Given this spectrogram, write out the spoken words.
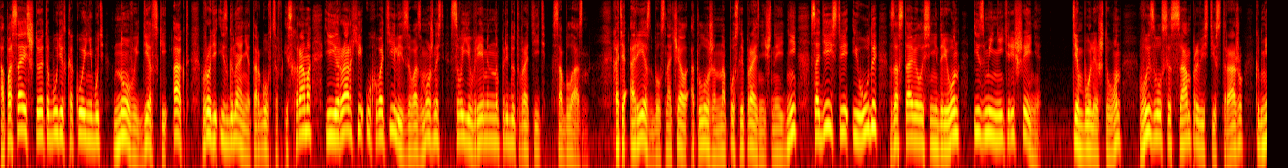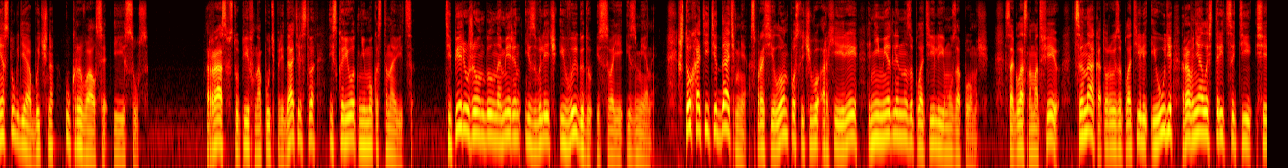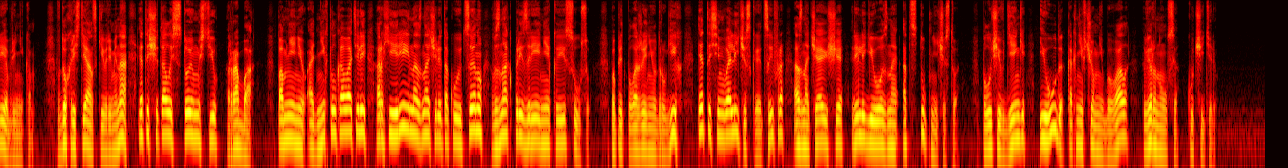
Опасаясь, что это будет какой-нибудь новый дерзкий акт, вроде изгнания торговцев из храма, иерархи ухватились за возможность своевременно предотвратить соблазн. Хотя арест был сначала отложен на послепраздничные дни, содействие Иуды заставило Синедрион изменить решение, тем более что он вызвался сам провести стражу к месту, где обычно укрывался Иисус. Раз вступив на путь предательства, Искариот не мог остановиться. Теперь уже он был намерен извлечь и выгоду из своей измены. «Что хотите дать мне?» — спросил он, после чего архиереи немедленно заплатили ему за помощь. Согласно Матфею, цена, которую заплатили Иуде, равнялась 30 серебряникам. В дохристианские времена это считалось стоимостью раба — по мнению одних толкователей, архиереи назначили такую цену в знак презрения к Иисусу. По предположению других, это символическая цифра, означающая религиозное отступничество. Получив деньги, Иуда, как ни в чем не бывало, вернулся к учителю.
